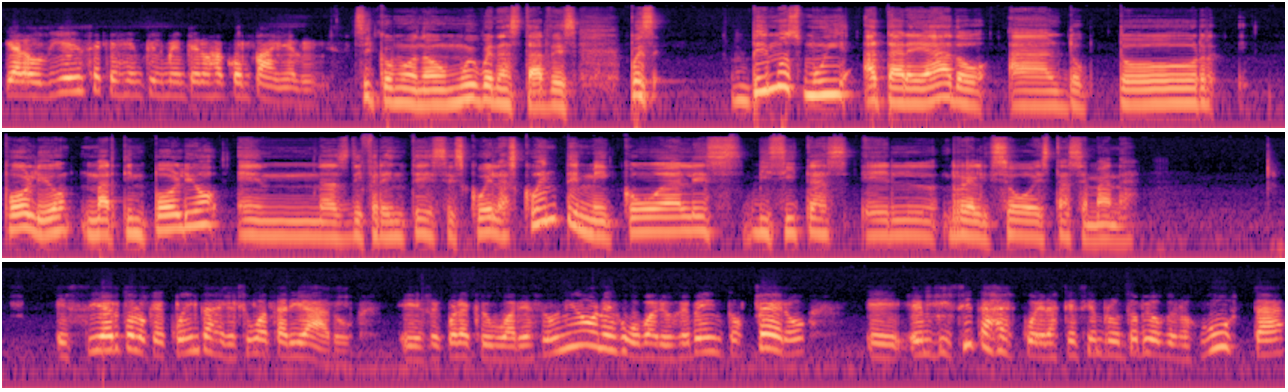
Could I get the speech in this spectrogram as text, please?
y a la audiencia que gentilmente nos acompaña, Luis. Sí, como no, muy buenas tardes. Pues vemos muy atareado al doctor Polio, Martín Polio, en las diferentes escuelas. Cuénteme cuáles visitas él realizó esta semana. Es cierto lo que cuentas de que estuvo atareado. Eh, recuerda que hubo varias reuniones, hubo varios eventos, pero eh, en visitas a escuelas, que es siempre un tópico que nos gusta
